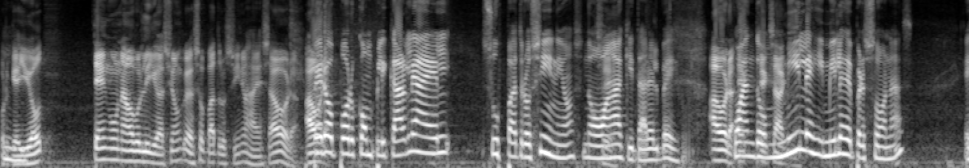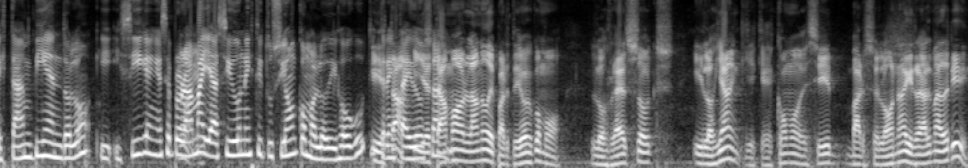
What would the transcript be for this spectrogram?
Porque yo tengo una obligación con esos patrocinios a esa hora. Ahora, Pero por complicarle a él sus patrocinios, no Sí. van a quitar el béisbol. ahora eh, Cuando exacto. miles y miles de personas están viéndolo y, y siguen ese programa y- y, ha sido una institución, como lo dijo Guti, y, está- 32 y estamos hablando de partidos como los Red Sox y los Yankees, que es como decir Barcelona y Real Madrid.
